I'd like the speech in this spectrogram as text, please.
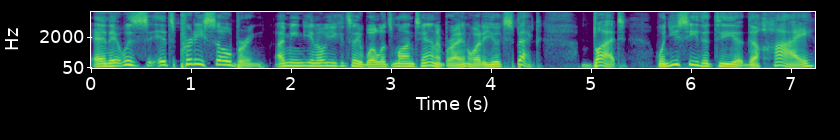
And it was it's pretty sobering. I mean, you know, you could say, "Well, it's Montana, Brian. What do you expect?" But when you see that the the high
